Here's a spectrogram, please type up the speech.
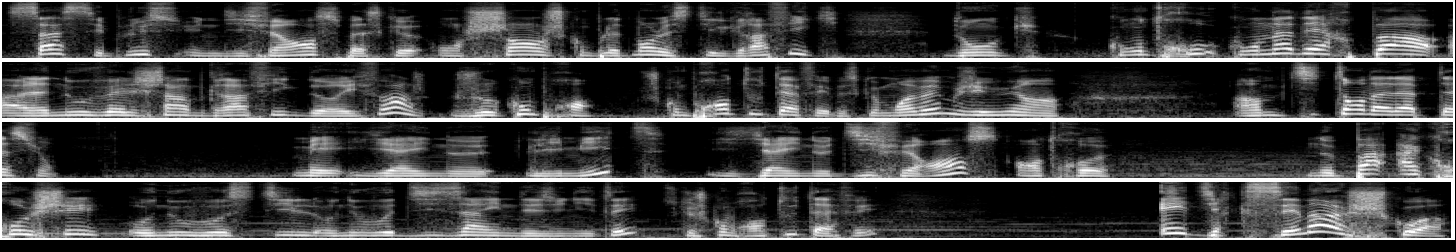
ça c'est plus une différence parce qu'on change complètement le style graphique. Donc qu'on n'adhère pas à la nouvelle charte graphique de Reforge, je comprends. Je comprends tout à fait parce que moi-même j'ai eu un petit temps d'adaptation mais il y a une limite, il y a une différence entre ne pas accrocher au nouveau style, au nouveau design des unités, ce que je comprends tout à fait, et dire que c'est moche quoi.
